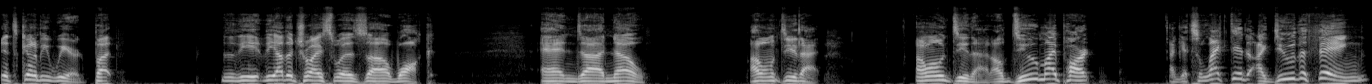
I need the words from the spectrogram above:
It's gonna be weird, but the the other choice was uh, walk and uh, no, I won't do that. I won't do that. I'll do my part. I get selected. I do the thing,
